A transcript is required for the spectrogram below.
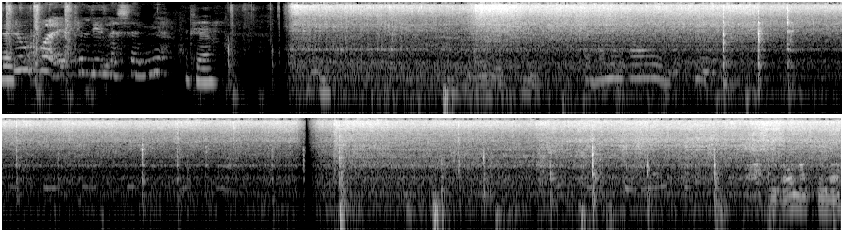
Det, Nu tror jeg, jeg kan lide lasagne. โ Lige prøve at lave det?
